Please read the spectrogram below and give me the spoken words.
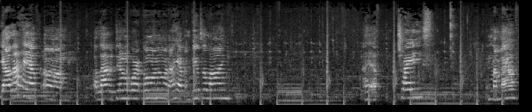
Y'all, I have um, a lot of dental work going on. I have Invisalign. I have trays in my mouth,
